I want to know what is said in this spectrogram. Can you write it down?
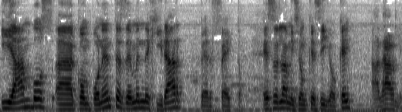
y ambos ah, componentes deben de girar perfecto. esa es la misión que sigue, ¿ok? A darle.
